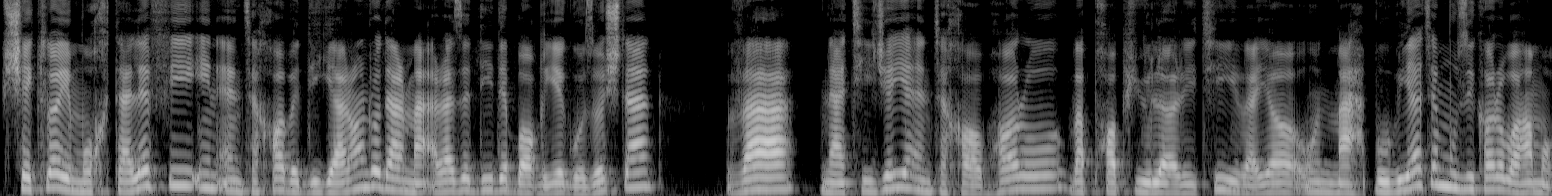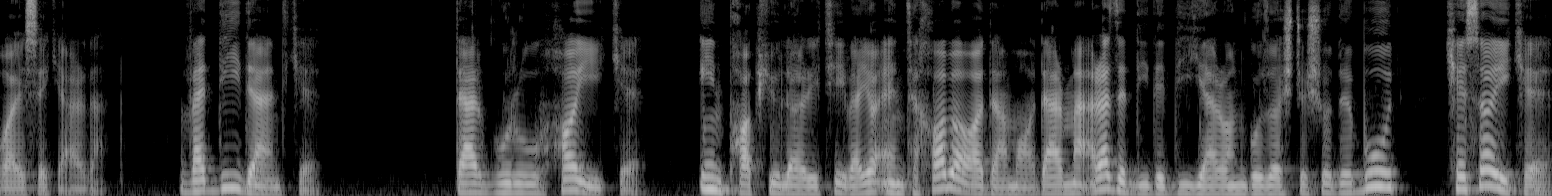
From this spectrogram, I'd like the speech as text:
شکلای مختلفی این انتخاب دیگران رو در معرض دید باقیه گذاشتن و نتیجه انتخاب ها رو و پاپیولاریتی و یا اون محبوبیت موزیکا رو با هم مقایسه کردند و دیدند که در گروه هایی که این پاپیولاریتی و یا انتخاب آدما در معرض دید دیگران گذاشته شده بود کسایی که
